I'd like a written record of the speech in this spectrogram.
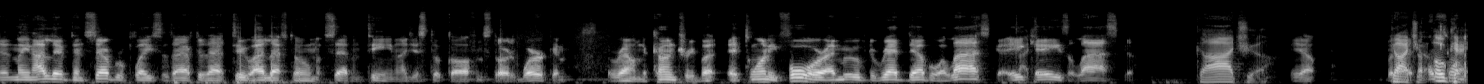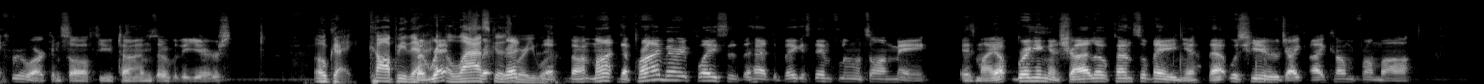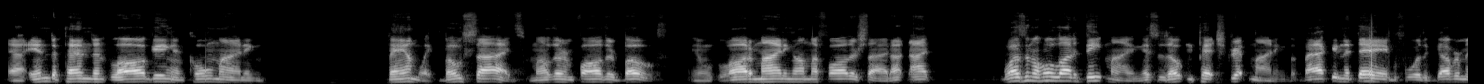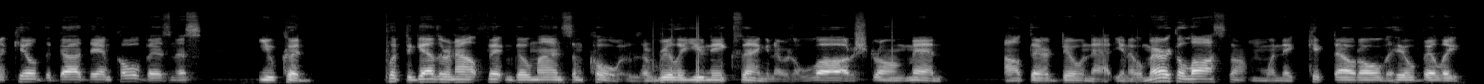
I mean, I lived in several places after that too. I left home at 17. I just took off and started working around the country. But at 24, I moved to Red Devil, Alaska, AK's Alaska. Gotcha. Yeah. But I- Gotcha. I, swung Okay. through Arkansas a few times over the years. Okay. Copy that. Red- Alaska Red- is Red- where you were. The, the- my- the primary places that had the biggest influence on me is my upbringing in Shiloh, Pennsylvania. That was huge. I, I come from a, a independent logging and coal mining family, both sides, mother and father both. You know, a lot of mining on my father's side. I, I wasn't a whole lot of deep mining. This is open pit strip mining. But back in the day, before the government killed the goddamn coal business, you could put together an outfit and go mine some coal. It was a really unique thing, and there was a lot of strong men out there doing that. You know, America lost something when they kicked out all the hillbilly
